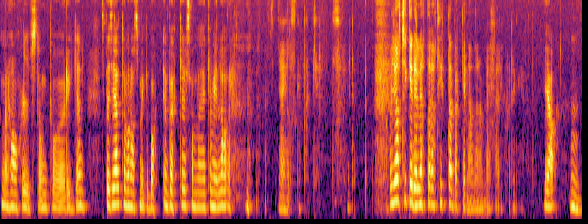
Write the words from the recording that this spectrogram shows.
man har en skivstång på ryggen. Speciellt om man har så mycket bok- böcker som eh, Camilla har. Jag älskar böcker. Och jag tycker det är lättare att hitta böckerna när de är färgkoordinerade. Ja. Mm.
